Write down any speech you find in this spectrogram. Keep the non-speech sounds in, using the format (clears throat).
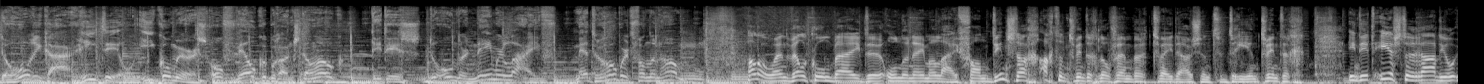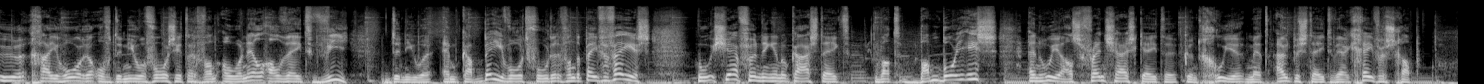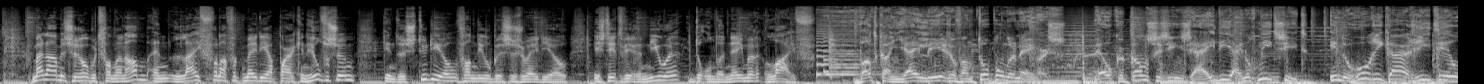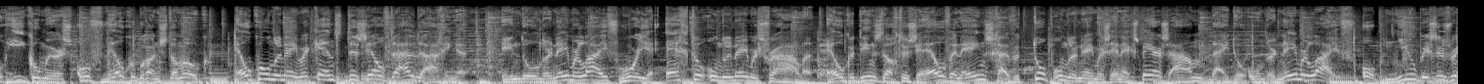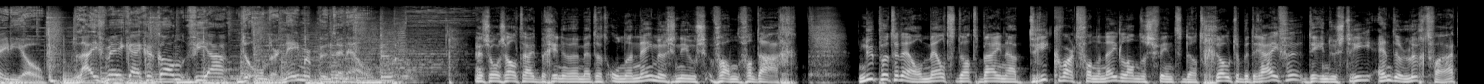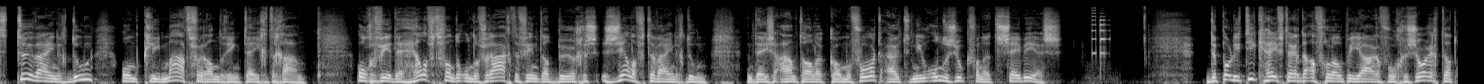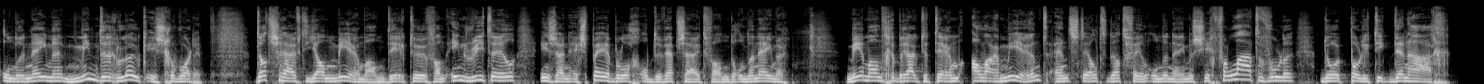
De horeca, retail, e-commerce of welke branche dan ook. Dit is De Ondernemer Live met Robert van den Ham. Hallo en welkom bij De Ondernemer Live van dinsdag 28 november 2023. In dit eerste radiouur ga je horen of de nieuwe voorzitter van ONL al weet wie de nieuwe MKB-woordvoerder van de PVV is. Hoe sharefunding in elkaar steekt, wat Bamboy is en hoe je als franchiseketen kunt groeien met uitbesteed werkgeverschap. Mijn naam is Robert van den Ham en live vanaf het Mediapark in Hilversum in de studio van Nieuw Business Radio is dit weer een nieuwe De Ondernemer Live. Wat kan jij leren van topondernemers? Welke kansen zien zij die jij nog niet ziet? In de horeca, retail, e-commerce of welke branche dan ook. Elke ondernemer kent dezelfde uitdagingen. In De Ondernemer Live hoor je echte ondernemersverhalen. Elke dinsdag tussen 11 en 1 schuiven topondernemers en experts aan bij De Ondernemer Live op Nieuw Business Radio. Live meekijken kan via deondernemer.nl. En zoals altijd beginnen we met het ondernemersnieuws van vandaag. Nu.nl meldt dat bijna driekwart van de Nederlanders vindt dat grote bedrijven, de industrie en de luchtvaart te weinig doen om klimaatverandering tegen te gaan. Ongeveer de helft van de ondervraagden vindt dat burgers zelf te weinig doen. Deze aantallen komen voort uit nieuw onderzoek van het CBS. De politiek heeft er de afgelopen jaren voor gezorgd dat ondernemen minder leuk is geworden. Dat schrijft Jan Meerman, directeur van InRetail, in zijn expertblog op de website van De Ondernemer. Meerman gebruikt de term alarmerend en stelt dat veel ondernemers zich verlaten voelen door politiek Den Haag.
